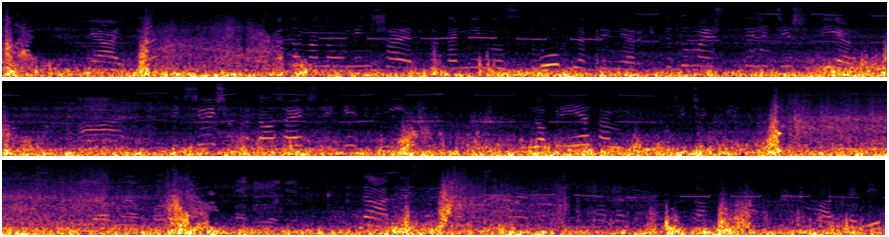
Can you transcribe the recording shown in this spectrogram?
например, 5, да? а потом оно уменьшается до минус 2, например, и ты думаешь, что ты летишь вверх, а ты все еще продолжаешь лететь вниз, но при этом чуть-чуть медленно. Популярный аппарат подводит. Да, то есть он уже начинает немного там с ума сходить.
